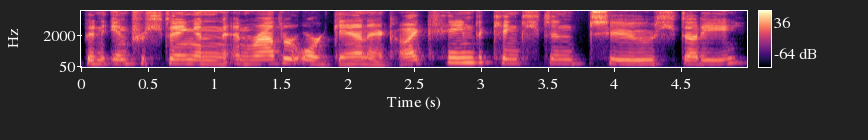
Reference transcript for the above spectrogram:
been interesting and, and rather organic. I came to Kingston to study,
